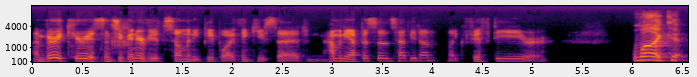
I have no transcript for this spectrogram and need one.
I'm very curious since you've interviewed so many people. I think you said how many episodes have you done? Like 50 or well, like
